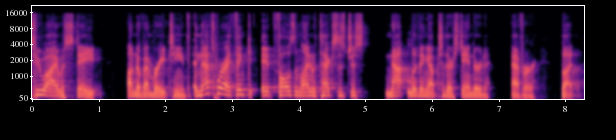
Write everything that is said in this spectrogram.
to Iowa State on November 18th. And that's where I think it falls in line with Texas just not living up to their standard ever. But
